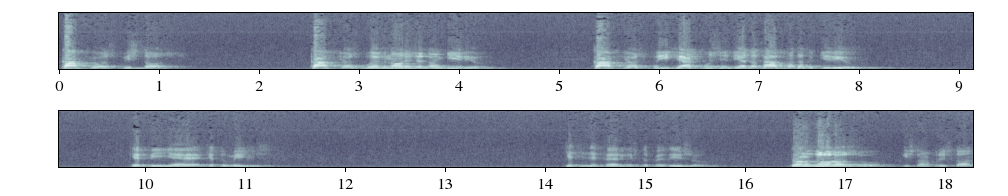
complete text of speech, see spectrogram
Κάποιος πιστός, κάποιος που εγνώριζε τον Κύριο, κάποιος που είχε ακούσει δια τα θαύματα του Κυρίου και πήγε και του μίλησε. Γιατί δεν φέρνεις το παιδί σου, τον δούλο σου εις τον Χριστόν;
